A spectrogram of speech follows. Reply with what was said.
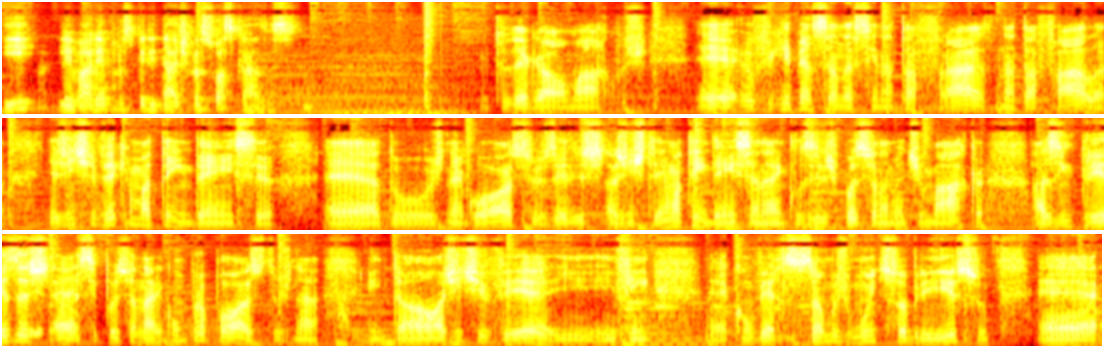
e levarem a prosperidade para suas casas. Muito legal, Marcos. é, eu fiquei pensando assim na tua frase, na tua fala, e a gente vê que é uma tendência é, dos negócios, eles, a gente tem uma tendência, né, inclusive de posicionamento de marca, as empresas é, se posicionarem com propósitos, né? Então a gente vê e, enfim, é, conversamos muito sobre isso, é,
